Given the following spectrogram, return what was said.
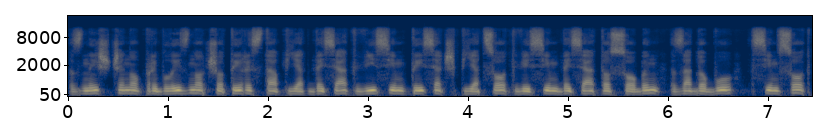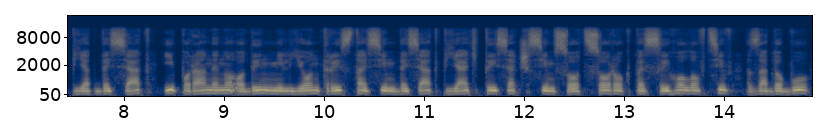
знищено приблизно 458 580 особин за добу 750 і поранено 1 мільйон 375 740 песиголовців за добу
